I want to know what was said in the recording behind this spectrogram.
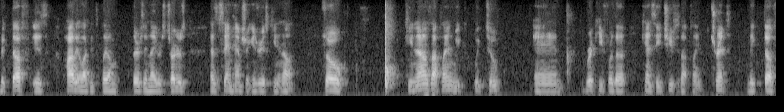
McDuff, is highly unlikely to play on Thursday night versus Chargers. Has the same hamstring injury as Keenan Allen. So Keenan Allen's not playing week week two, and rookie for the Kansas City Chiefs is not playing. Trent McDuff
